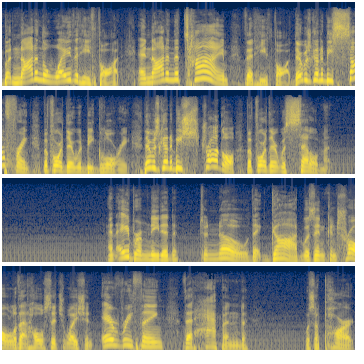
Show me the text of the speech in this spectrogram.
but not in the way that he thought and not in the time that he thought. There was going to be suffering before there would be glory, there was going to be struggle before there was settlement. And Abram needed to know that God was in control of that whole situation. Everything that happened was a part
